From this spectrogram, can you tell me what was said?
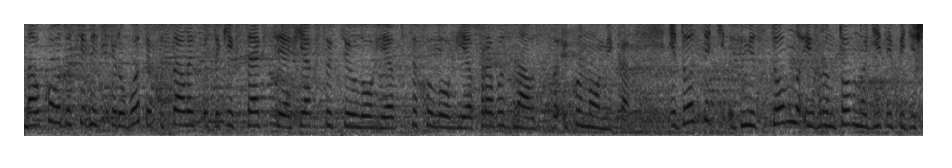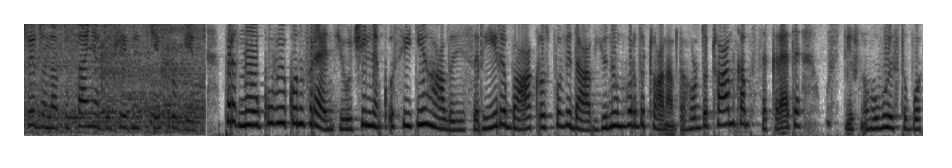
науково-дослідницькі роботи писались у таких секціях, як соціологія, психологія, правознавство, економіка. І досить змістовно і ґрунтовно діти підійшли до написання дослідницьких робіт. Перед науковою конференцією очільник освітньої галузі Сергій Рибак розповідав юним гордочанам та гордочанкам секрети успішного виступу,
